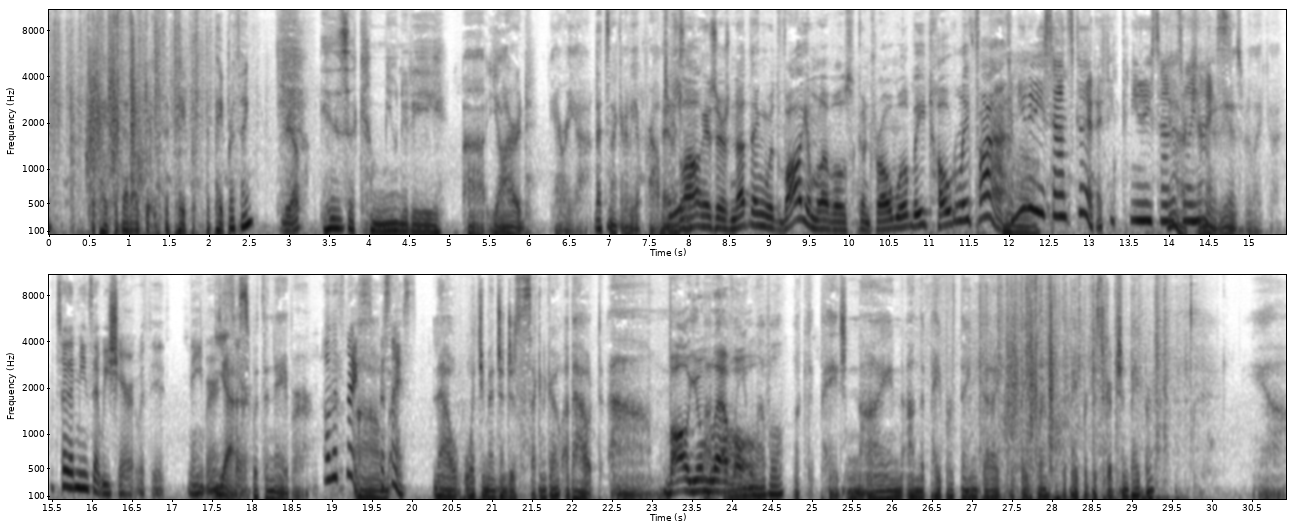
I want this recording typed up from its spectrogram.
The paper that I get, the paper, the paper thing. Yep. Is a community uh, yard area. That's not going to be a problem. As long as there's nothing with volume levels control, we'll be totally fine. Community sounds good. I think community sounds Yeah, really community nice. is really good. So that means that we share it with the neighbors. Yes, or- with the neighbor. Oh, that's nice. Um, that's nice. Now, what you mentioned just a second ago about um, volume uh, level. Volume level. Look at page nine on the paper thing that I the paper, the paper description paper. Yeah,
